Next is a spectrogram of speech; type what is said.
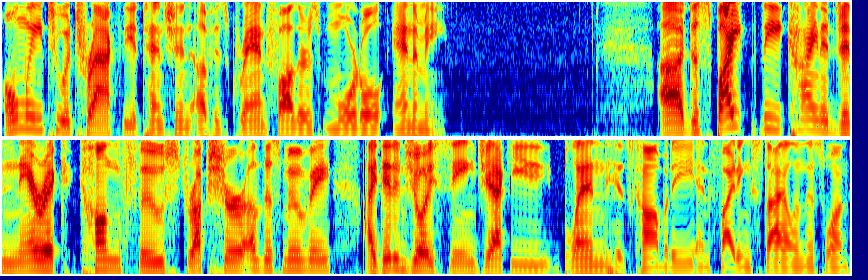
only to attract the attention of his grandfather's mortal enemy. Uh, despite the kind of generic kung fu structure of this movie, I did enjoy seeing Jackie blend his comedy and fighting style in this one.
